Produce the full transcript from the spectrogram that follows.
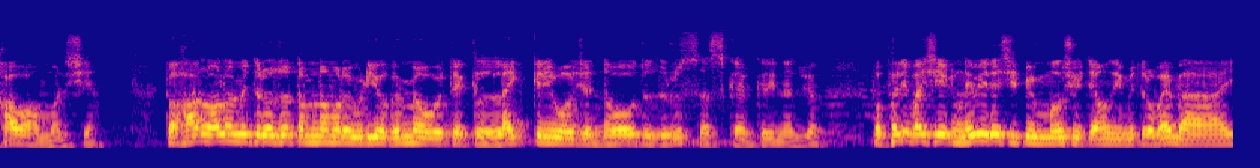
ખાવા મળશે. તો સારું હાલો મિત્રો, જો તમને અમારો વીડિયો ગમ્યો હોય તો એક લાઇક કરી હોજો નવો હોય તો જરૂર સબસ્ક્રાઈબ કરી નાખજો. તો ફરી પાછી એક નવી રેસીપી મળશું ત્યાં સુધી મિત્રો બાય બાય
